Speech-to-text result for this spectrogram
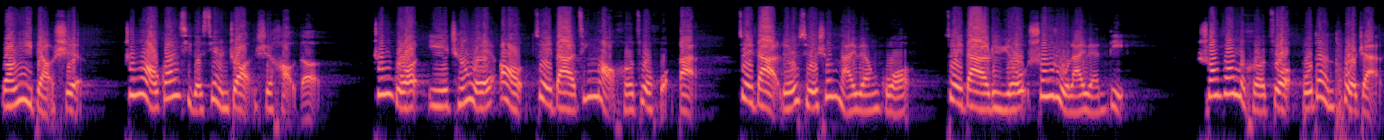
王毅表示。中澳关系的现状是好的，中国已成为澳最大经贸合作伙伴、最大留学生来源国、最大旅游收入来源地，双方的合作不断拓展，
